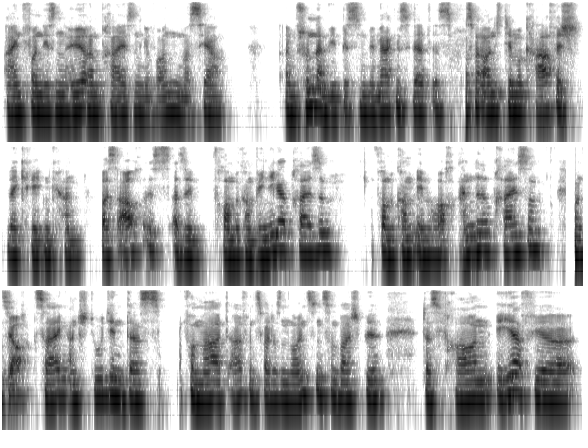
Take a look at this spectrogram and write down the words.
einen von diesen höheren Preisen gewonnen, was ja ähm, schon ein bisschen bemerkenswert ist, was man auch nicht demografisch wegreden kann. Was auch ist, also Frauen bekommen weniger Preise, Frauen bekommen eben auch andere Preise. Und sie auch zeigen an Studien, dass Format A von 2019 zum Beispiel, dass Frauen eher für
